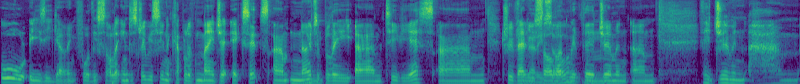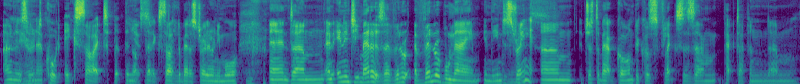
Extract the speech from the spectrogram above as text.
all easy going for the solar industry. We've seen a couple of major exits, um, notably um, TVS, um, True, Value, True Value Solar, Solar, with their mm. German um, they're German um, owners Parent. who are now called Exyte, but they're not yes. that excited about Australia anymore. and um, and Energy Matters, a, vener- a, venerable name in the industry, yes. um, just about gone because Flex has um, packed up and um,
